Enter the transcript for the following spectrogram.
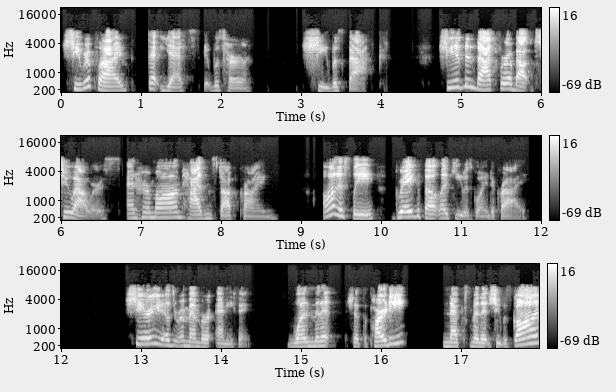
She replied that yes, it was her. She was back. She had been back for about two hours, and her mom hadn't stopped crying. Honestly, Greg felt like he was going to cry. Sherry doesn't remember anything. One minute she's at the party, next minute she was gone,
